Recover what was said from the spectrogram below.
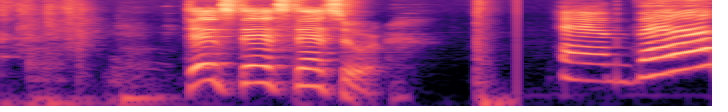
dance, dance, dance danseur. And then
